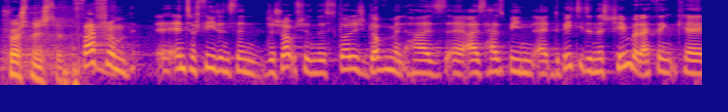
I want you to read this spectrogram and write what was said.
First Minister. Far from interference and disruption, the Scottish Government has, uh, as has been uh, debated in this chamber, I think uh,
